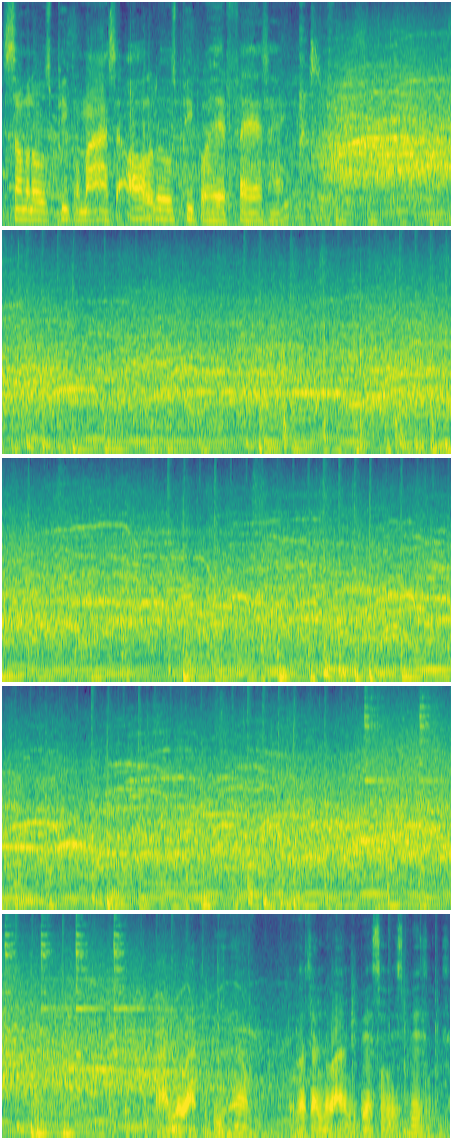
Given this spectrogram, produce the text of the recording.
some of those people, my eyes, all of those people had fast hands. Because I know I'm the best in this business.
